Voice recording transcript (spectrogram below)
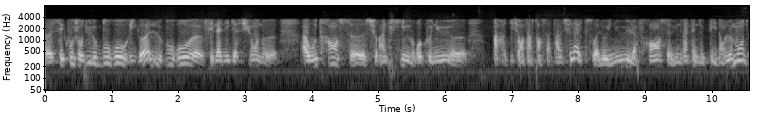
euh, c'est qu'aujourd'hui le bourreau rigole, le bourreau fait la négation à outrance sur un crime reconnu par différentes instances internationales, que ce soit l'ONU, la France, une vingtaine de pays dans le monde.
